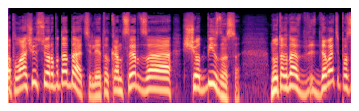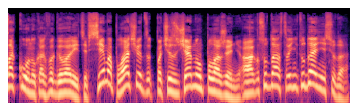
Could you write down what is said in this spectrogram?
оплачивают все работодатели. Это концерт за счет бизнеса. Ну тогда давайте по закону, как вы говорите, всем оплачивают по чрезвычайному положению, а государство и не туда, и не сюда.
